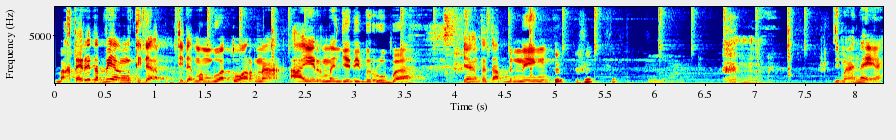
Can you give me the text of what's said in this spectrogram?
bakteri tapi yang tidak tidak membuat warna air menjadi berubah yang tetap bening Iya. Mm-mm. di mana ya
